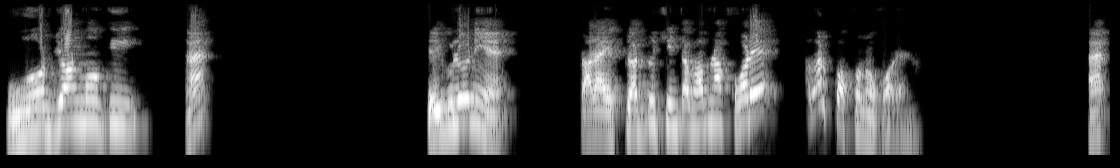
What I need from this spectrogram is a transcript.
পুনর্জন্ম কি? হ্যাঁ? এইগুলো নিয়ে তারা একটু আধটু চিন্তা ভাবনা করে, আবার কখনো করে না। হ্যাঁ?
